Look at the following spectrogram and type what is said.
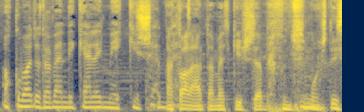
akkor majd oda venni kell egy még kisebbet. Hát találtam egy kisebbet, úgyhogy most is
